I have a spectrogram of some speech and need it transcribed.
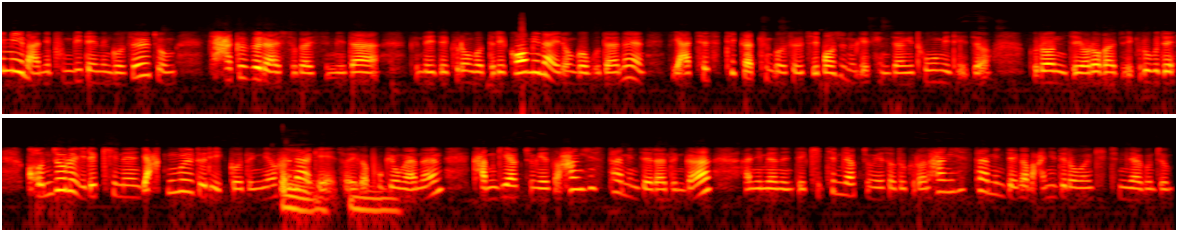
침이 많이 분비되는 것을 좀 자극을 할 수가 있습니다. 근데 이제 그런 것들이 껌이나 이런 거보다는 야채 스틱 같은 것을 찝어주는 게 굉장히 도움이 되죠. 그런 이제 여러 가지 그리고 이제 건조를 일으키는 약물들이 있거든요. 흔하게 네. 저희가 음. 복용하는 감기약 중에서 항히스타민제라든가 아니면 이제 기침약 중에서도 그런 항히스타민제가 많이 들어간 기침약은 좀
